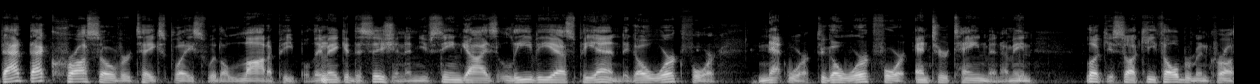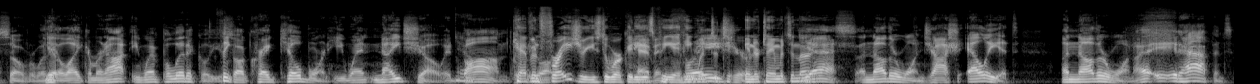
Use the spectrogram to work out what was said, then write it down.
that that crossover takes place with a lot of people. They hmm. make a decision, and you've seen guys leave ESPN to go work for network, to go work for entertainment. I mean, look, you saw Keith Olbermann crossover, whether Yep. you like him or not. He went political. You Think- saw Craig Kilborn. He went night show. It bombed. Kevin You know- Frazier used to work at Kevin ESPN. He went to t- Entertainment Tonight. Yes, another one. Josh Elliott, another one. I, it happens.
